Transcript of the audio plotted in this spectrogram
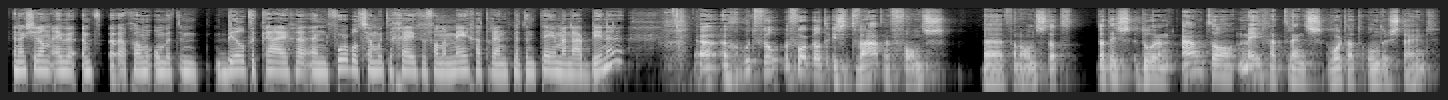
En als je dan even, een, uh, gewoon om het een beeld te krijgen, een voorbeeld zou moeten geven van een megatrend met een thema naar binnen? Uh, een goed voorbeeld is het waterfonds uh, van ons. Dat, dat is door een aantal megatrends wordt dat ondersteund.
